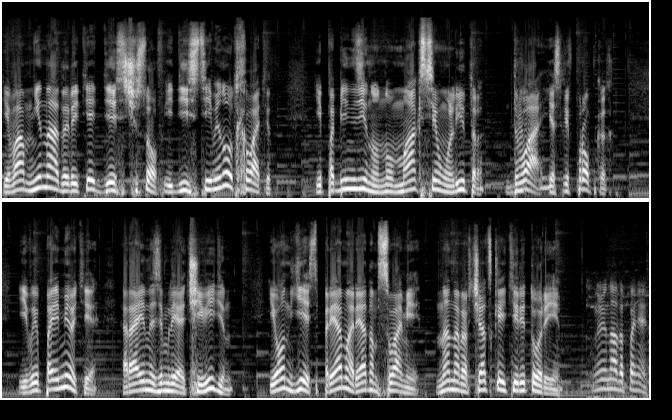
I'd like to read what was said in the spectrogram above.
и вам не надо лететь 10 часов, и 10 минут хватит. И по бензину, ну максимум литр, два, если в пробках. И вы поймете, рай на земле очевиден, и он есть прямо рядом с вами, на Наровчатской территории. Ну и надо понять,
